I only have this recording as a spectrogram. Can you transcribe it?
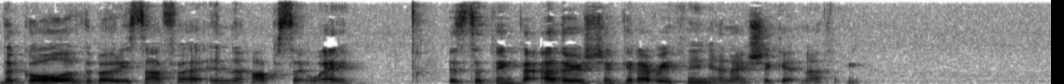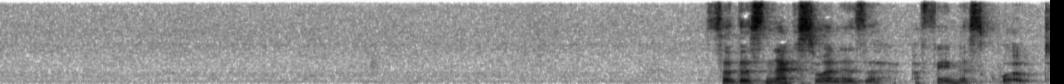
the goal of the bodhisattva in the opposite way is to think that others should get everything and I should get nothing. So, this next one is a, a famous quote.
